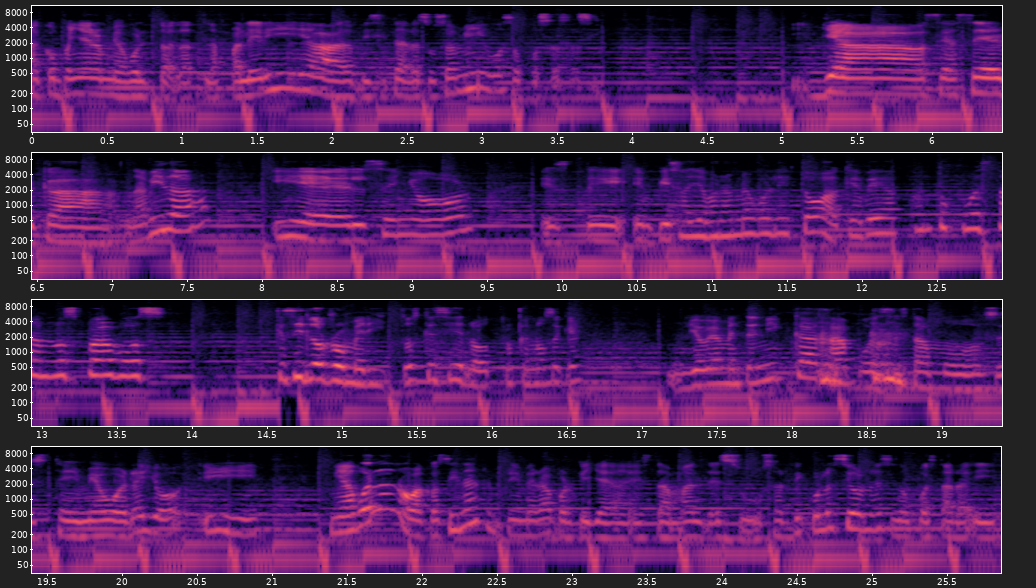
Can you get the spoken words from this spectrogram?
acompañar a mi abuelita a la palería, a visitar a sus amigos o cosas así. Ya se acerca Navidad y el señor este, empieza a llevar a mi abuelito a que vea cuánto cuestan los pavos. Que si los romeritos, que si el otro, que no sé qué. Y obviamente en mi casa pues estamos este, mi abuela y yo y mi abuela no va a cocinar, primera porque ya está mal de sus articulaciones y no puede estar ahí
